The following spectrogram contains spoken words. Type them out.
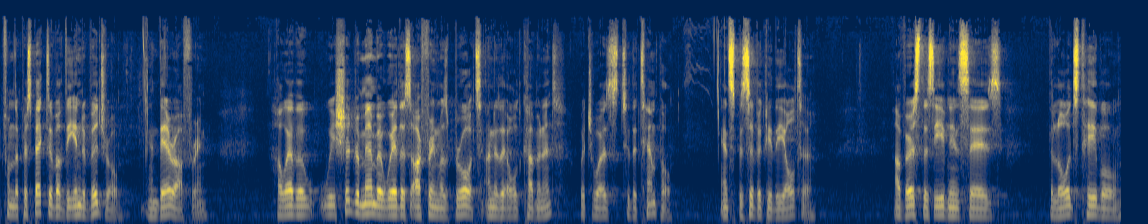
from the perspective of the individual and their offering. However, we should remember where this offering was brought under the Old Covenant, which was to the temple, and specifically the altar. Our verse this evening says, The Lord's table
